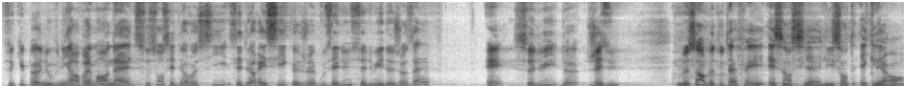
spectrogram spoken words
ce qui peut nous venir vraiment en aide, ce sont ces deux, récits, ces deux récits que je vous ai lus, celui de Joseph et celui de Jésus. Ils me semblent tout à fait essentiels, ils sont éclairants.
